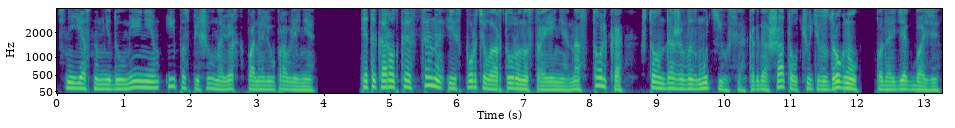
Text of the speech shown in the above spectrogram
с неясным недоумением и поспешил наверх к панели управления. Эта короткая сцена испортила Артуру настроение настолько, что он даже возмутился, когда шаттл чуть вздрогнул, подойдя к базе.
